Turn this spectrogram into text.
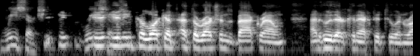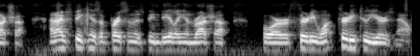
Research. You, Research. you need to look at, at the Russians' background and who they're connected to in Russia. And I'm speaking as a person that's been dealing in Russia for 31, 32 years now.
